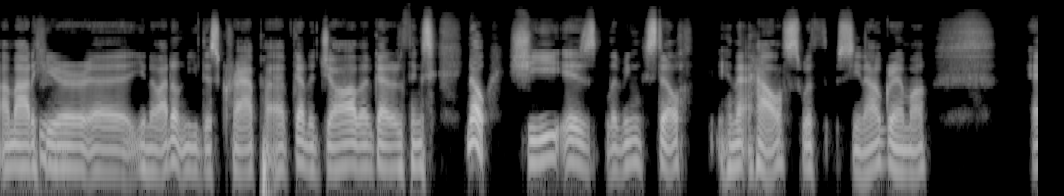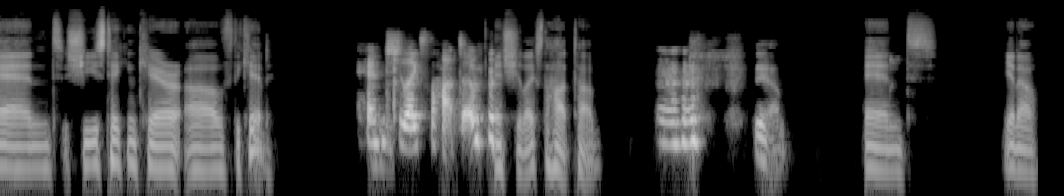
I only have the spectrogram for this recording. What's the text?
I'm out of Mhm. here. Uh, you know, I don't need this crap. I've got a job. I've got other things. No, she is living still in that house with senile grandma, and she's taking care of the kid, And she likes the hot tub. and she likes the hot tub, hmm yeah. and you know,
